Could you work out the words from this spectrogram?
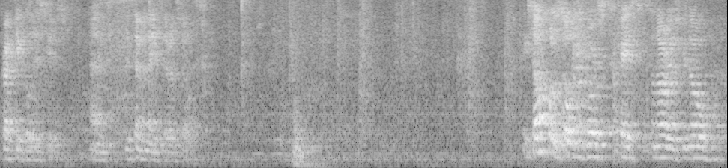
practical issues and disseminate the results. Examples of the worst case scenarios we know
